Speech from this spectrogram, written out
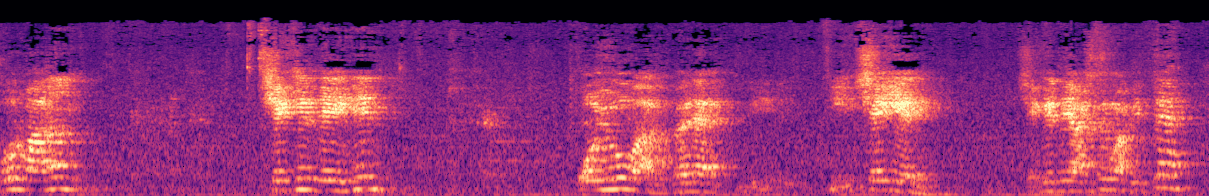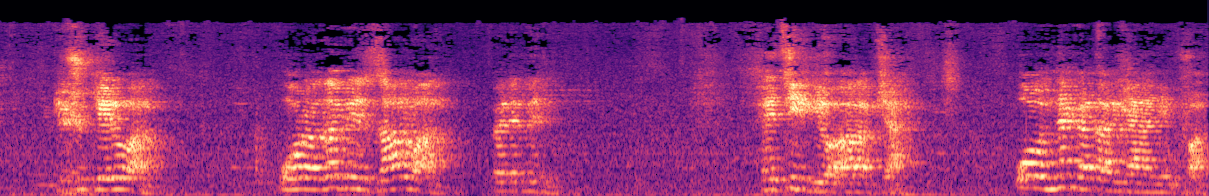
Hurmanın çekirdeğinin oyuğu var. Böyle şey yeri. Çekirdeği açtığım vakitte düşük yeri var. Orada bir zar var. Böyle bir fetil diyor Arapça. O ne kadar yani ufak,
